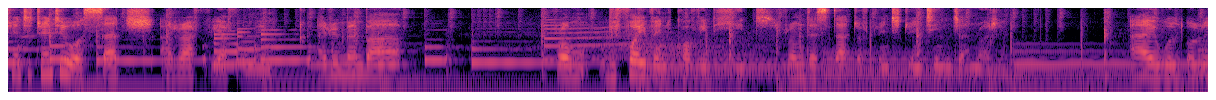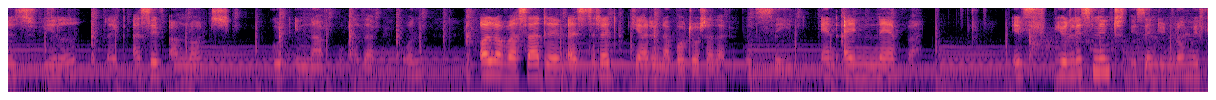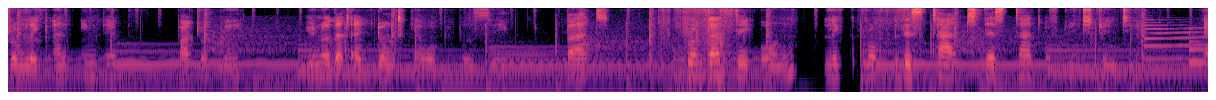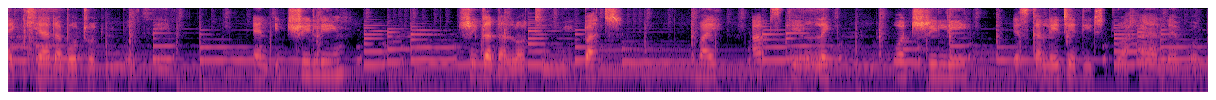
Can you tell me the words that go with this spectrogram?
2020 was such a rough year for me. I remember from before even COVID hit, from the start of 2020 in January, I would always feel like as if I'm not good enough for other people. All of a sudden, I started caring about what other people said, and I never, if you're listening to this and you know me from like an in-depth part of me you know that i don't care what people say. But from that day on like from the start the start of 2020 i cared about what people said. And it really triggered a lot in me. But my upscale like what really escalated it to a higher level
